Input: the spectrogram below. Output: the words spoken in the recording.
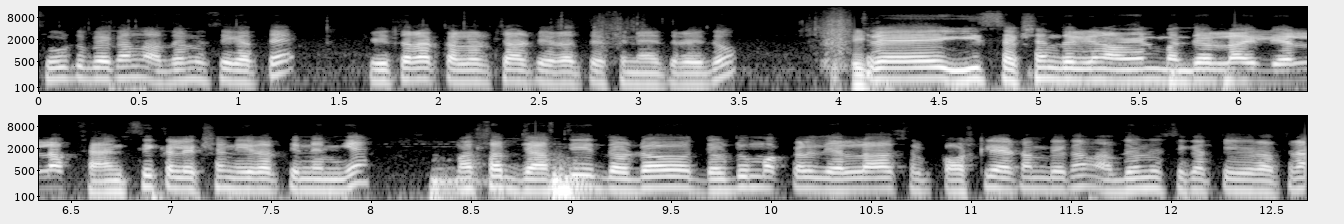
ಸೂಟ್ ಬೇಕಂದ್ರೆ ಅದನ್ನು ಸಿಗತ್ತೆ. ಈ ಥರ ಕಲರ್ ಚಾರ್ಟ್ ಇರುತ್ತೆ ಸ್ನೇಹಿತರೆ ಇದು. ಅಂದರೆ ಈ ಸೆಕ್ಷನ್ದಲ್ಲಿ ನಾವೇನು ಬಂದಿರಲ್ಲ ಇಲ್ಲಿ ಎಲ್ಲ ಫ್ಯಾನ್ಸಿ ಕಲೆಕ್ಷನ್ ಇರುತ್ತೆ ನಿಮಗೆ. ಮತ್ತು ಸ್ವಲ್ಪ ಜಾಸ್ತಿ ದೊಡ್ಡ ದೊಡ್ಡ ಮಕ್ಕಳದ್ದು ಎಲ್ಲ ಸ್ವಲ್ಪ ಕಾಸ್ಟ್ಲಿ ಐಟಮ್ ಬೇಕಂದ್ರೆ ಅದನ್ನು ಸಿಗತ್ತೆ ಇವ್ರ ಹತ್ರ.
